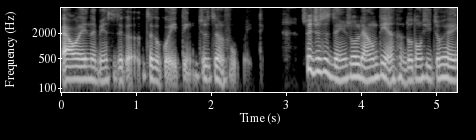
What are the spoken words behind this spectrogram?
L A 那边是这个这个规定，就是政府规定。所以就是等于说两点很多东西就会，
